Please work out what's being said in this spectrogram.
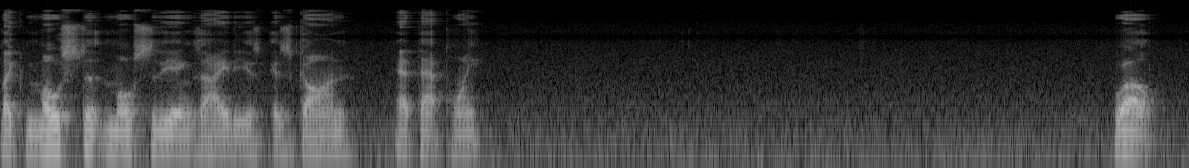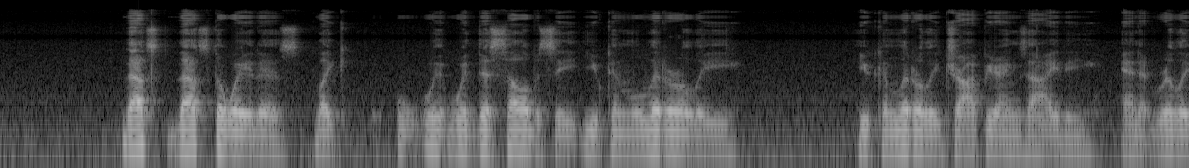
like most of most of the anxiety is, is gone at that point? Well that's that's the way it is. Like with, with this celibacy you can literally you can literally drop your anxiety and it really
